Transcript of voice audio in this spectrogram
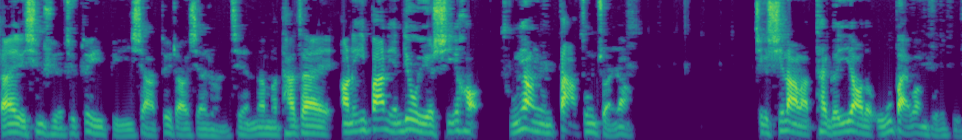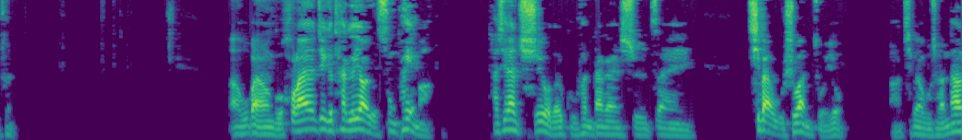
大家有兴趣的去对比一下，对照一下软件。那么它在二零一八年六月十一号，同样用大宗转让，这个吸纳了泰格医药的五百万股的股份，啊，五百万股。后来这个泰格药有送配嘛，他现在持有的股份大概是在。七百五十万左右啊，七百五十万。他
